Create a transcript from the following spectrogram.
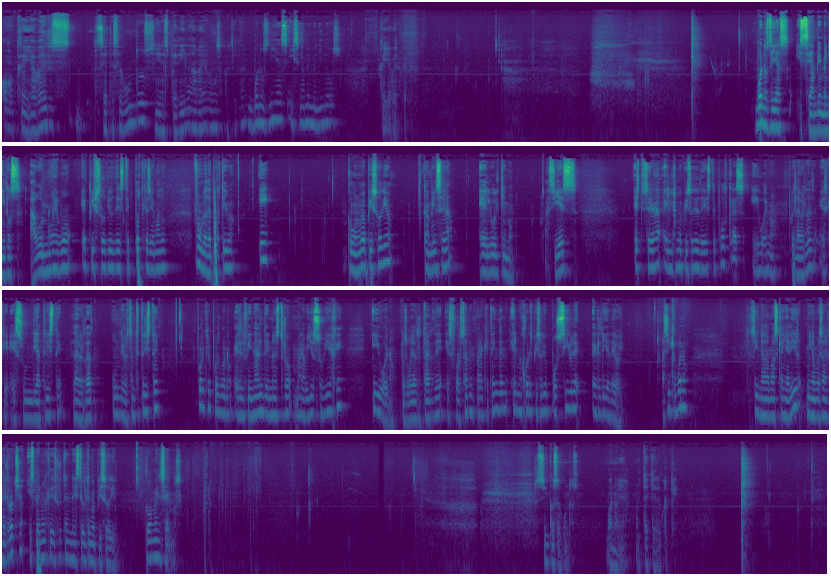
Ok, a ver, siete segundos y despedida. A ver, vamos a practicar. Buenos días y sean bienvenidos. Ok, a ver, a ver. Buenos días y sean bienvenidos a un nuevo episodio de este podcast llamado Fórmula Deportiva. Y como nuevo episodio, también será el último. Así es. Este será el último episodio de este podcast y bueno, pues la verdad es que es un día triste, la verdad, un día bastante triste, porque pues bueno, es el final de nuestro maravilloso viaje y bueno, pues voy a tratar de esforzarme para que tengan el mejor episodio posible el día de hoy. Así que bueno, sin nada más que añadir, mi nombre es Ángel Rocha y espero que disfruten de este último episodio. Comencemos. 5 segundos. Bueno, ya, ahorita que de golpe.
